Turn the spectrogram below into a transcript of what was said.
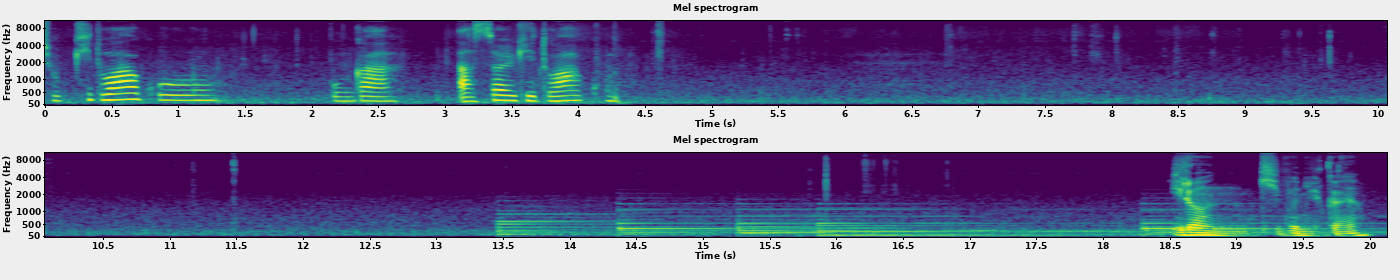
좋기도 하고 뭔가 낯설기도 하고 이런 기분일까요?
